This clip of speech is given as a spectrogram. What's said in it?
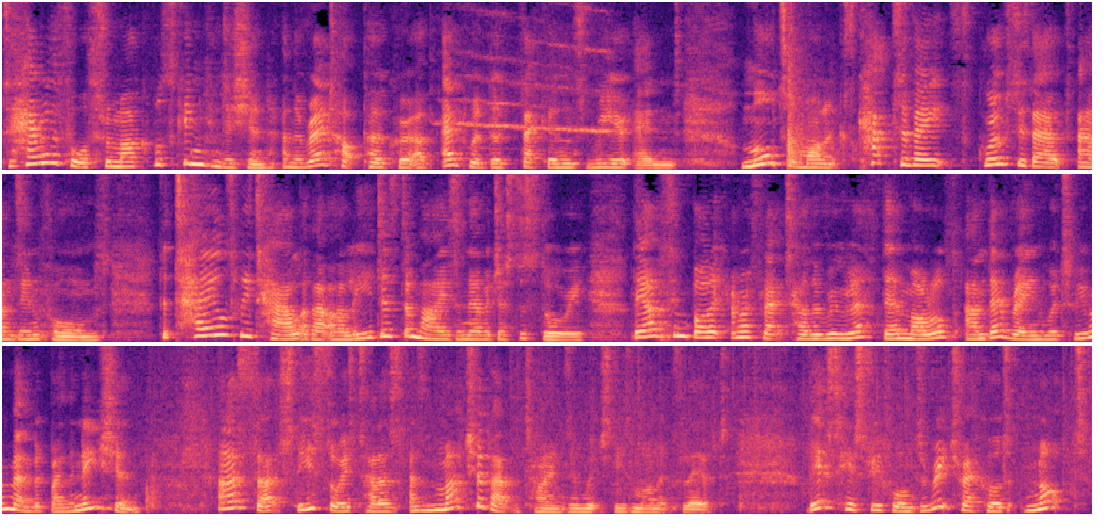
to Henry IV's remarkable skin condition and the red-hot poker up Edward II's rear end. Mortal Monarchs captivates, grosses out and informs. The tales we tell about our leaders' demise are never just a story. They are symbolic and reflect how the ruler, their morals and their reign were to be remembered by the nation. And as such, these stories tell us as much about the times in which these monarchs lived. This history forms a rich record not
